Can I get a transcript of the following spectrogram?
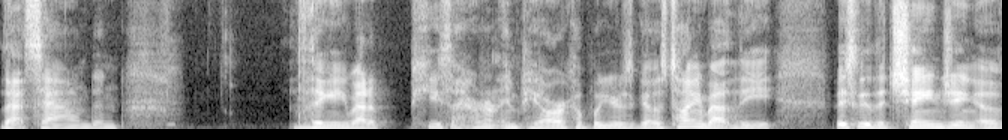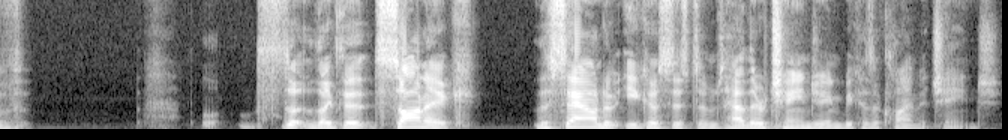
that sound and thinking about a piece I heard on NPR a couple years ago. I was talking about the basically the changing of like the sonic, the sound of ecosystems, how they're changing because of climate change.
